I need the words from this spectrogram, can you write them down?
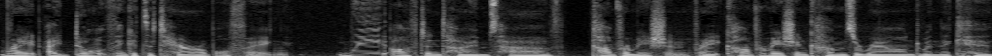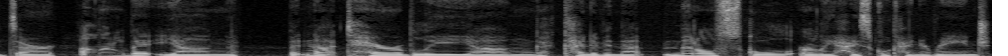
right? I don't think it's a terrible thing. We oftentimes have confirmation, right? Confirmation comes around when the kids are a little bit young, but not terribly young, kind of in that middle school, early high school kind of range.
